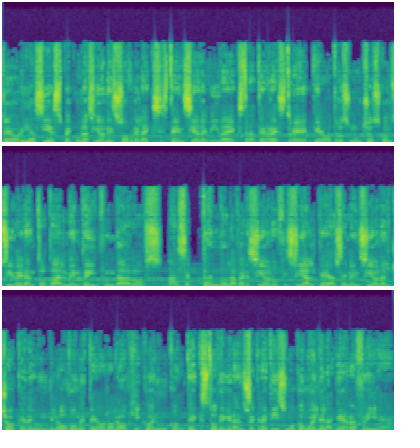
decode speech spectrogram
teorías y especulaciones sobre la existencia de vida extraterrestre que otros muchos consideran totalmente infundados, aceptando la versión oficial que hace mención al choque de un globo meteorológico en un contexto de gran secretismo como el de la Guerra Fría.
